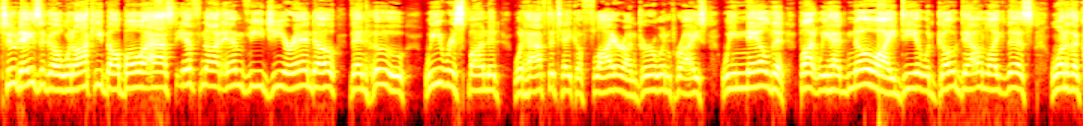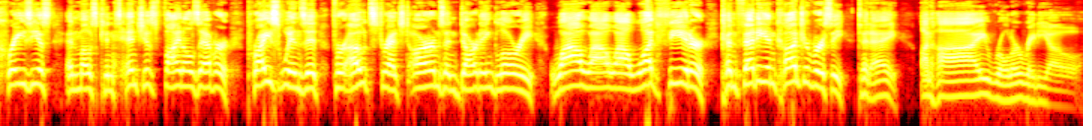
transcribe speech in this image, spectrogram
Two days ago, when Oche Balboa asked if not MVG or Ando, then who? We responded would have to take a flyer on Gerwyn Price. We nailed it, but we had no idea it would go down like this. One of the craziest and most contentious finals ever. Price wins it for outstretched arms and darting glory. Wow, wow, wow. What theater! Confetti and controversy today on High Roller Radio.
